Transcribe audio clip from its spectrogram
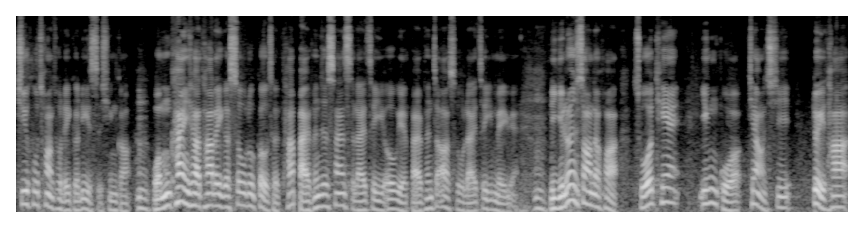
几乎创出了一个历史新高。嗯。我们看一下它的一个收入构成，它百分之三十来自于欧元，百分之二十五来自于美元。嗯。理论上的话，昨天英国降息。对它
